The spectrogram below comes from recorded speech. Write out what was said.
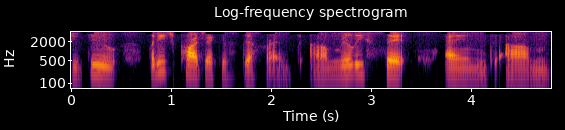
you do, but each project is different. Um, really sit and um,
